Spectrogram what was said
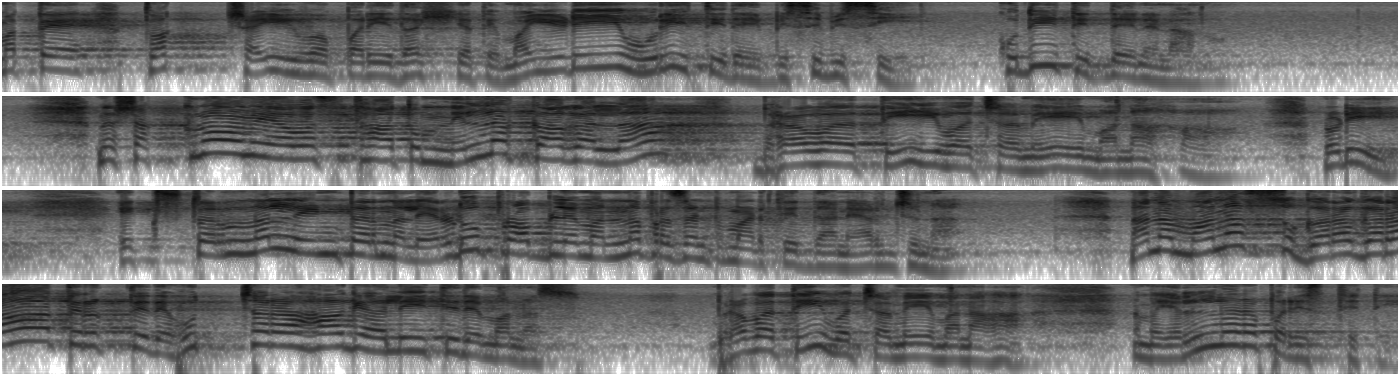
ಮತ್ತೆ ತ್ವಕ್ಷೈವ ಪರಿದಹ್ಯತೆ. ಮೈ ಇಡೀ ಉರಿತಿದೆ ಬಿಸಿ ಬಿಸಿ. ಕುದೀತಿದ್ದೇನೆ ನಾನು. ನ ಶಕ್ನೋಮಿ ಅವಸ್ಥಾ ತುಂಬ ನಿಲ್ಲಕ್ಕಾಗಲ್ಲ, ಭ್ರವತಿ ವಚಮೇ ಮನಃ. ನೋಡಿ ಎಕ್ಸ್ಟರ್ನಲ್ ಇಂಟರ್ನಲ್ ಎರಡೂ ಪ್ರಾಬ್ಲಮನ್ನು ಪ್ರೆಸೆಂಟ್ ಮಾಡ್ತಿದ್ದಾನೆ ಅರ್ಜುನ. ನನ್ನ ಮನಸ್ಸು ಗರಗರ ತಿರುಗ್ತಿದೆ, ಹುಚ್ಚರ ಹಾಗೆ ಅಲಿಯುತ್ತಿದೆ ಮನಸ್ಸು. ಭ್ರವತಿ ವಚ ಮೇ ಮನಃ. ನಮ್ಮ ಎಲ್ಲರ ಪರಿಸ್ಥಿತಿ.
